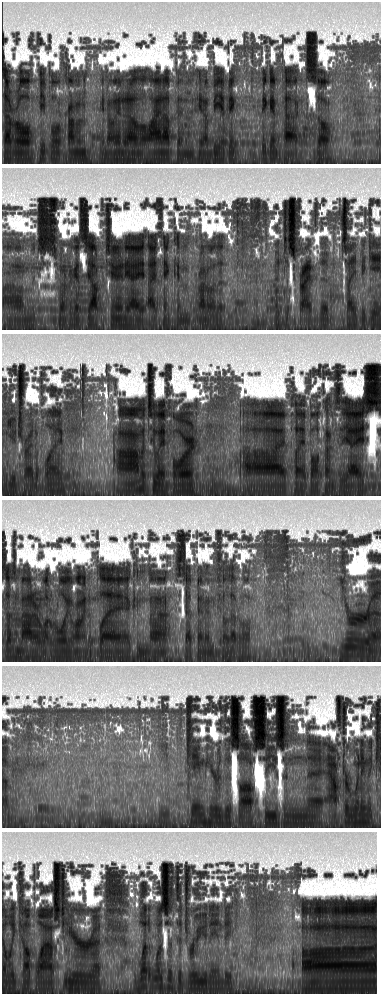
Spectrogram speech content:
several people come you know in and out of the lineup and you know be a big big impact. So. Um, which whoever gets the opportunity, I, I think, can run with it. Uh, describe the type of game you try to play. Uh, I'm a two-way forward. Uh, I play both ends of the ice. Doesn't matter what role you want me to play. I can uh, step in and fill that role. You're um, you came here this off season uh, after winning the Kelly Cup last mm-hmm. year. Uh, what was it that drew you to Indy? Uh,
